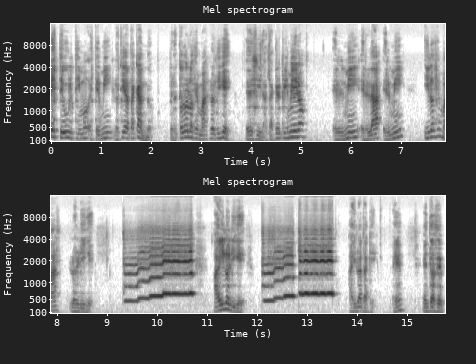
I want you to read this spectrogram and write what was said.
Este último, este mi, lo estoy atacando, pero todos los demás los ligué. Es decir, ataqué el primero, el mi, el la, el mi, y los demás los ligué. Ahí lo ligué. Ahí lo ataqué. ¿eh? Entonces,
